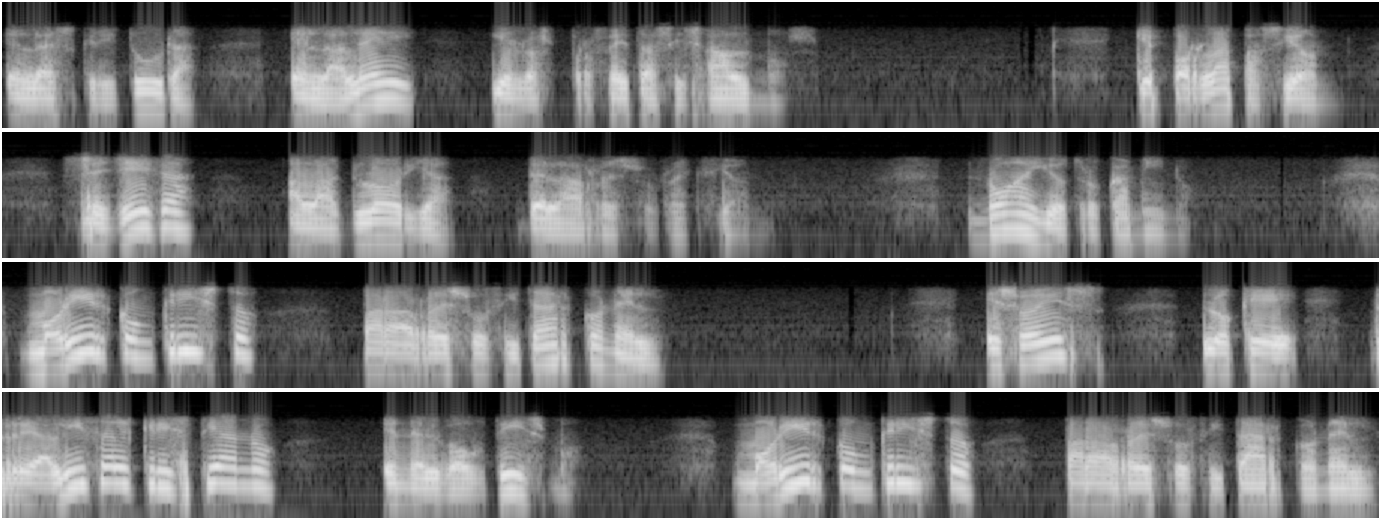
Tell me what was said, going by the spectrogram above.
en la escritura, en la ley y en los profetas y salmos que por la pasión se llega a la gloria de la resurrección. No hay otro camino. Morir con Cristo para resucitar con Él. Eso es lo que realiza el cristiano en el bautismo. Morir con Cristo para resucitar con Él.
